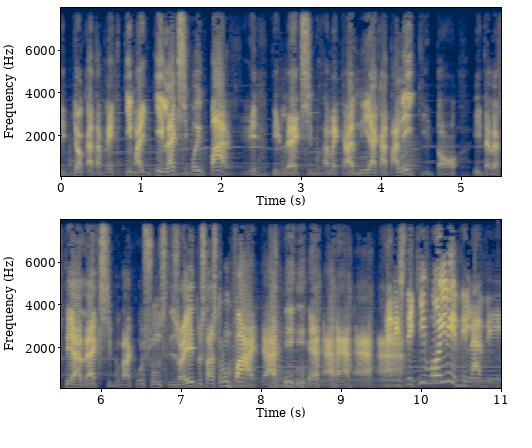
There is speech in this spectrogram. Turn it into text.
Την πιο καταπληκτική μαγική λέξη που υπάρχει. Τη λέξη που θα με κάνει ακατανίκητο. Η τελευταία λέξη που θα ακούσουν στη ζωή του στα στρουμφάκια. Αριστική βολή δηλαδή.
